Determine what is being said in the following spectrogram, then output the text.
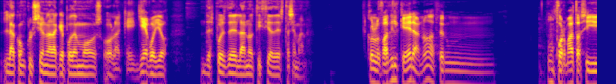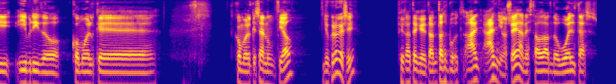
la conclusión a la que podemos, o la que llego yo, después de la noticia de esta semana. Con lo fácil que era, ¿no? Hacer un, un formato así híbrido como el que. como el que se ha anunciado. Yo creo que sí. Fíjate que tantos años, ¿eh? Han estado dando vueltas.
